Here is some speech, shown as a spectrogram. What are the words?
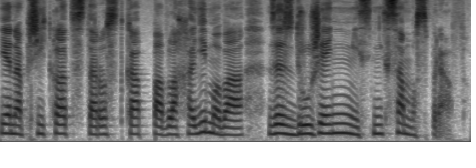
je například starostka Pavla Chadimová ze Združení místních samozpráv.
